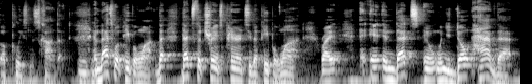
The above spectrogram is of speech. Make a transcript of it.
of police misconduct. Mm-hmm. And that's what people want. That, that's the transparency that people want, right? And, and that's, when you don't have that,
